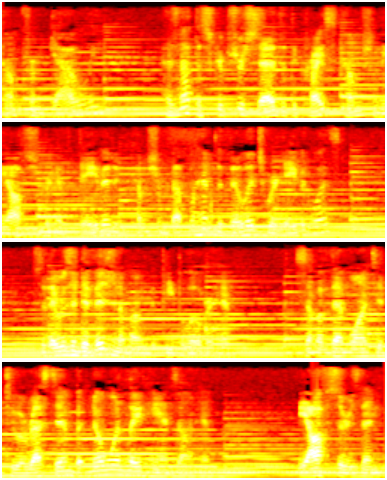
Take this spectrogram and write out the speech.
come from Galilee? Has not the scripture said that the Christ comes from the offspring of David and comes from Bethlehem, the village where David was? So there was a division among the people over him. Some of them wanted to arrest him, but no one laid hands on him. The officers then,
